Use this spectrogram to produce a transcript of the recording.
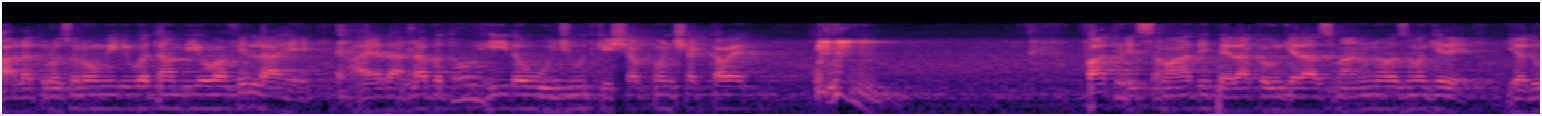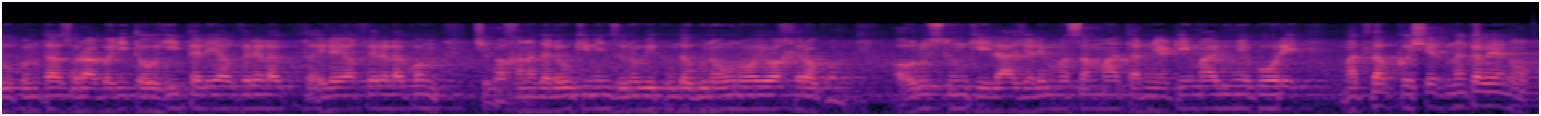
قالت رسولهم ویلی وتام بی وخی الله آیا دا الله په توحید او وجود کې شک کون شک کوي فاطر السماوات پیدا کون کې د اسمانونو او زمکه دي یدو کوم تاسو را بلی توحید تل یغفر لکم تل یغفر لکم چې بخنه د لو کې من ذنوبکم د ګناونو او یغفرکم او رستون کې علاج علم مسما تر نیټه معلومه پوره مطلب کو شرک نه کوي نو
